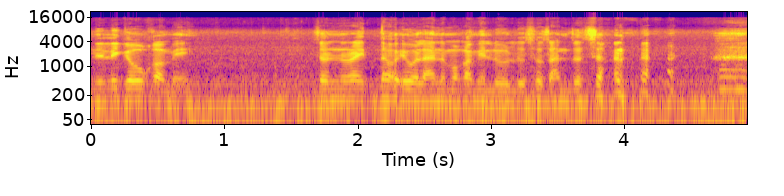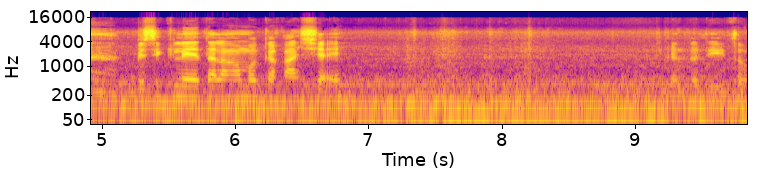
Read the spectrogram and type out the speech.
Niligaw kami. Turn right daw, eh, wala naman kami lulusutan doon sa bisikleta lang ang magkakasya eh. Ganda dito.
